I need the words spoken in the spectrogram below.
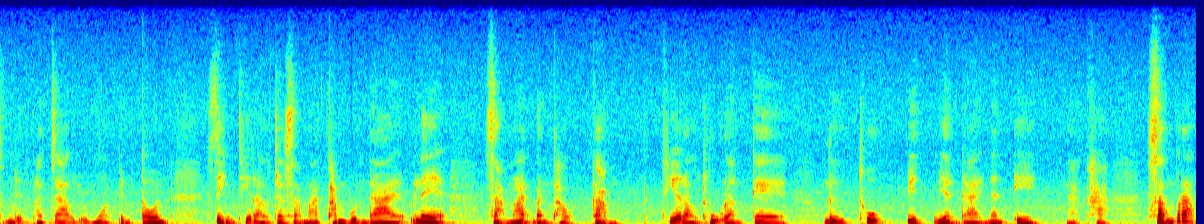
สมเด็จพระเจ้าอยู่หัวเป็นต้น สิ่งที่เราจะสามารถทำบุญได้และสามารถบรรเทากรรม ที่เราถูกรังแก หรือถูกบิดเบียนได้นั่นเองนะคะสำหรับ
